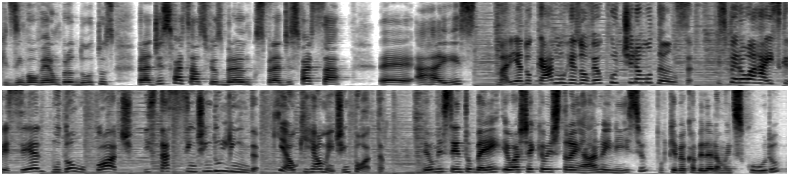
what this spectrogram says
que desenvolveram produtos para disfarçar os fios brancos, para disfarçar é, a raiz. Maria do Carmo resolveu curtir a mudança. Esperou a raiz crescer, mudou o corte e está se sentindo linda, que é o que realmente importa. Eu me sinto bem. Eu achei que eu ia estranhar no início, porque meu cabelo era muito escuro.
